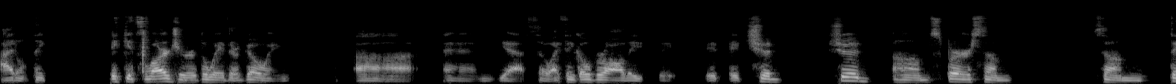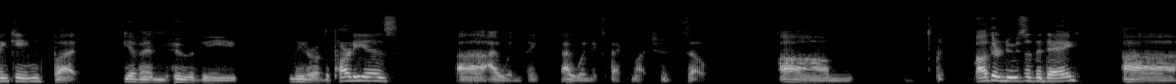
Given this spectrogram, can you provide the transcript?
I don't think it gets larger the way they're going. Uh, and yeah, so I think overall they, they it, it should should um, spur some some thinking, but given who the leader of the party is, uh, I wouldn't think I wouldn't expect much. So, um, other news of the day: uh,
